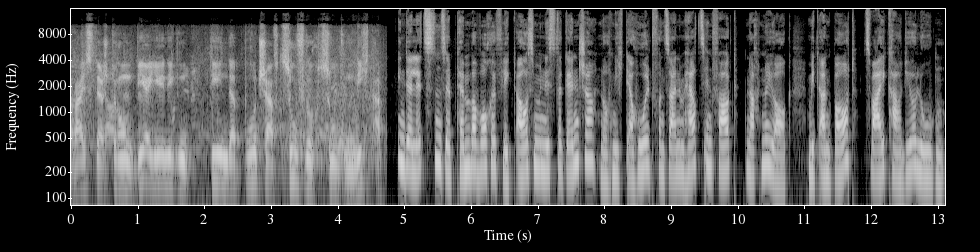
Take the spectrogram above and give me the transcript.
reißt der Strom derjenigen, die in der Botschaft Zuflucht suchen, nicht ab. In der letzten Septemberwoche fliegt Außenminister Genscher, noch nicht erholt von seinem Herzinfarkt, nach New York, mit an Bord zwei Kardiologen.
